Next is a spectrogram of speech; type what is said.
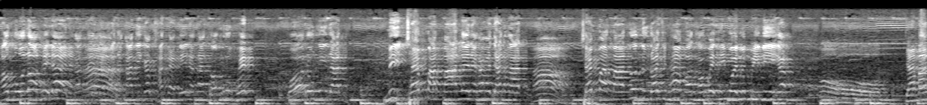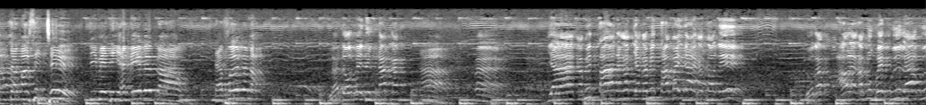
เอาตัวรอดให้ได้นะครับอ่าในสถานการณ์ที่ขับขันแบบนี้ทางด้านของรุ่งเพชรวอรุ่งนิรันดร์นี่แชมป์ปาดปาดๆเลยนะครับอาจารย์มาดอ่าแชมป์ปาดปาดๆรุ่น 115ปอนด์ของเวทีมวยลุมพินีครับ โอ้โหจะมาจะมาสิ้นชื่อที่เวทีแห่งนี้หรือเปล่า แต่เฟิร์สแล้วล่ะแล้วโดนไปหนึ่งนัดครับอ่าแม่อย่ากระพริบตานะครับอย่ากระพริบตาไม่ได้ครับตอนนี้ดูครับเอาละครับลูกเพชรพื้นแล้วพื้น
